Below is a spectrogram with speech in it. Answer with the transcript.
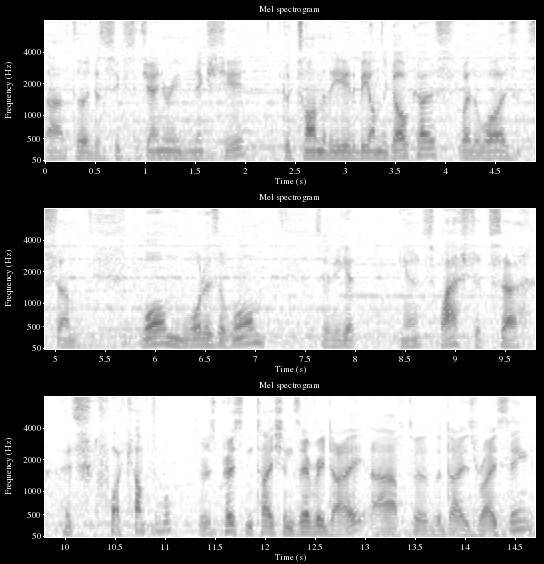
uh, 3rd to the 6th of January next year. Good time of the year to be on the Gold Coast. Weather-wise, it's um, warm, waters are warm, so if you get know, splashed, it's, uh, it's quite comfortable. There's presentations every day after the day's racing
